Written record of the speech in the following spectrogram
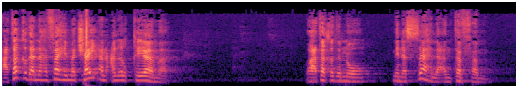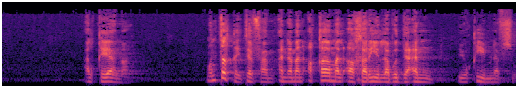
أعتقد أنها فهمت شيئا عن القيامة. وأعتقد أنه من السهل أن تفهم القيامة. منطقي تفهم أن من أقام الآخرين لابد أن يقيم نفسه.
